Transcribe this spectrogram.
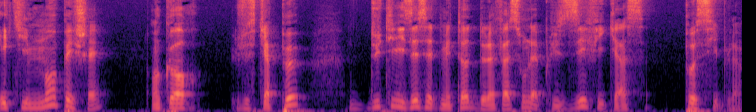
et qui m'empêchait, encore jusqu'à peu, d'utiliser cette méthode de la façon la plus efficace possible.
